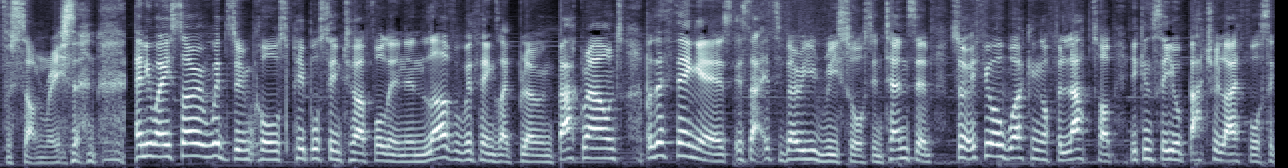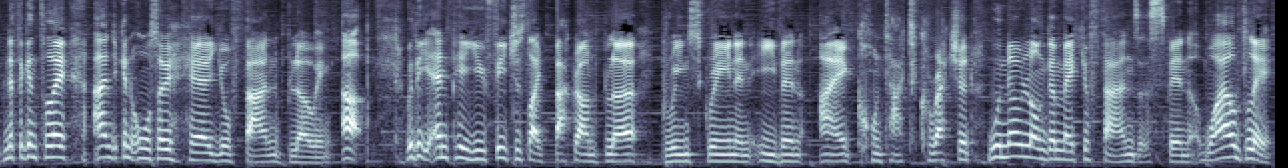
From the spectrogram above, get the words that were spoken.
for some reason. anyway, so with Zoom calls, people seem to have fallen in love with things like blowing backgrounds, but the thing is, is that it's very resource intensive. So if you're working off a laptop, you can see your battery life fall significantly, and you can also hear your fan blowing up. With the NPU features like background blur, green screen, and even eye contact correction, will no longer make your fans spin wildly.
